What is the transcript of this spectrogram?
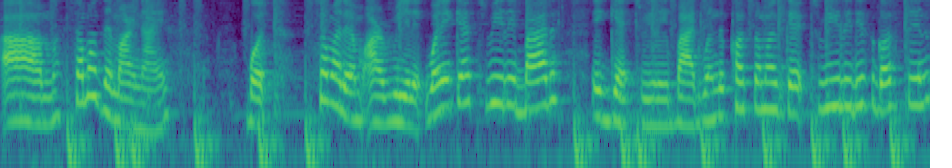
Um, some of them are nice, but some of them are really when it gets really bad it gets really bad. When the customers get really disgusting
